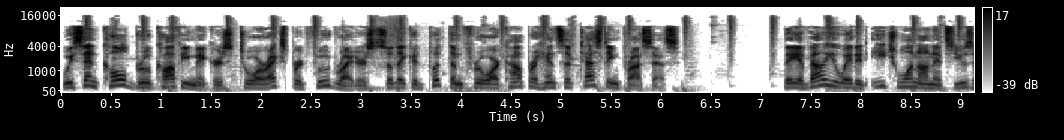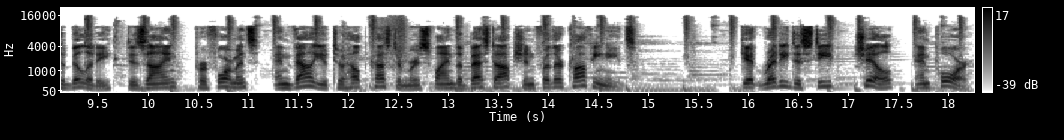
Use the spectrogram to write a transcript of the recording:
We sent cold brew coffee makers to our expert food writers so they could put them through our comprehensive testing process. They evaluated each one on its usability, design, performance, and value to help customers find the best option for their coffee needs. Get ready to steep, chill, and pour.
